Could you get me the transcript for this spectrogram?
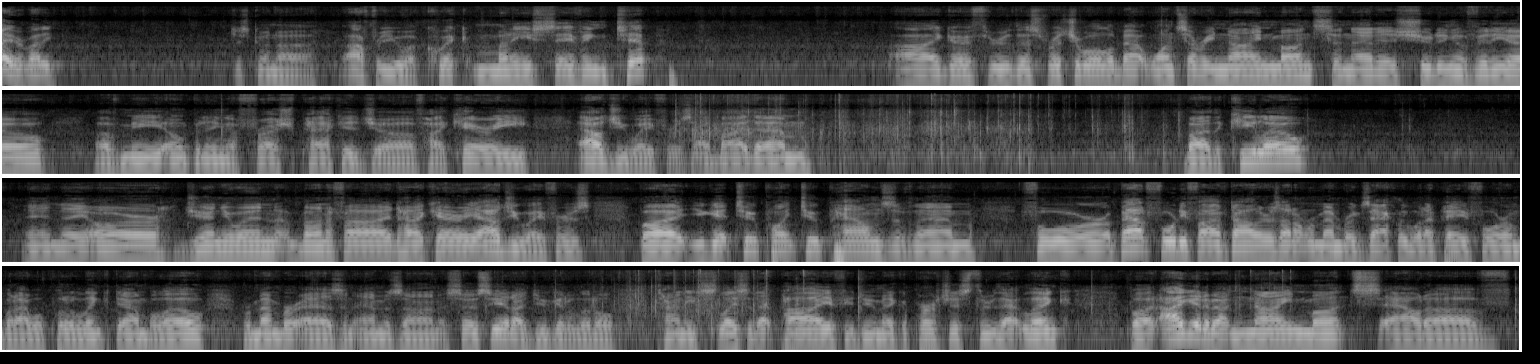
Hey everybody, just going to offer you a quick money saving tip. I go through this ritual about once every nine months and that is shooting a video of me opening a fresh package of Hikari algae wafers. I buy them by the kilo and they are genuine bona fide Hikari algae wafers but you get 2.2 pounds of them for about $45 I don't remember exactly what I paid for them but I will put a link down below. Remember as an Amazon associate I do get a little tiny slice of that pie if you do make a purchase through that link. But I get about nine months out of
